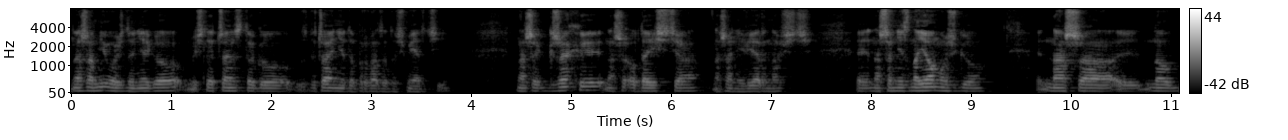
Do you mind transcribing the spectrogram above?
nasza miłość do Niego, myślę, często go zwyczajnie doprowadza do śmierci. Nasze grzechy, nasze odejścia, nasza niewierność, y, nasza nieznajomość Go, nasza y, no,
